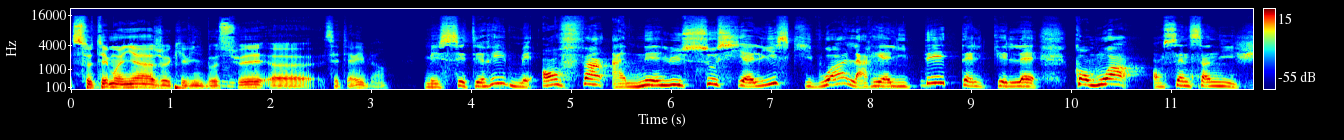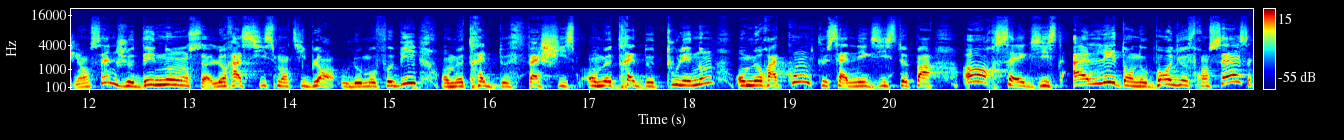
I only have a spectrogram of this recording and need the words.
Ce témoignage, Kevin Bossuet, euh, c'est terrible. Hein. mais c'est terrible, mais enfin un élu socialiste qui voit la réalité telle qu'elle est. Quand moi, en Seine-Saint-Denis, j'y enseigne, je dénonce le racisme anti-blanc ou l'homophobie, on me traite de fascisme, on me traite de tous les noms, on me raconte que ça n'existe pas. Or, ça existe. Allez dans nos banlieues françaises,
